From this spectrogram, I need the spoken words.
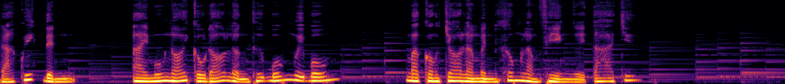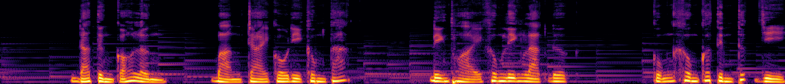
Đã quyết định, ai muốn nói câu đó lần thứ 44 mà còn cho là mình không làm phiền người ta chứ. Đã từng có lần, bạn trai cô đi công tác, điện thoại không liên lạc được, cũng không có tin tức gì.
